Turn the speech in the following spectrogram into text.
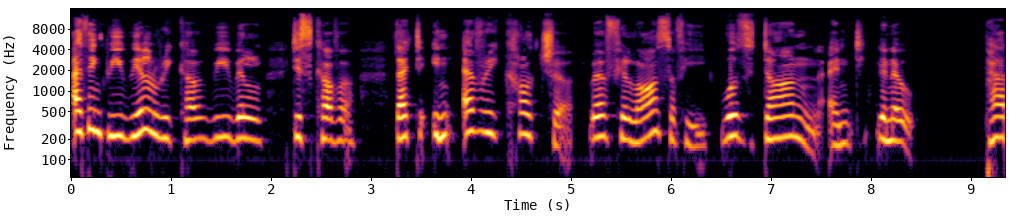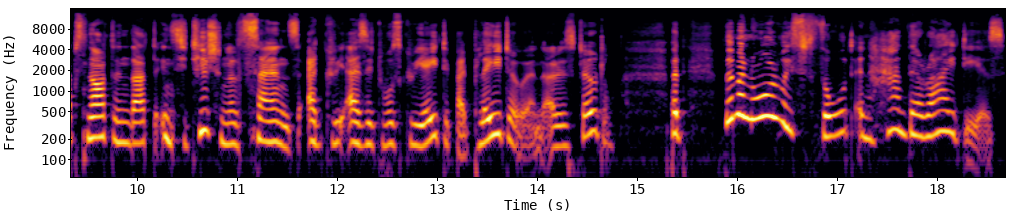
I think we will recover, we will discover that in every culture where philosophy was done and, you know, perhaps not in that institutional sense as it was created by Plato and Aristotle. But women always thought and had their ideas,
